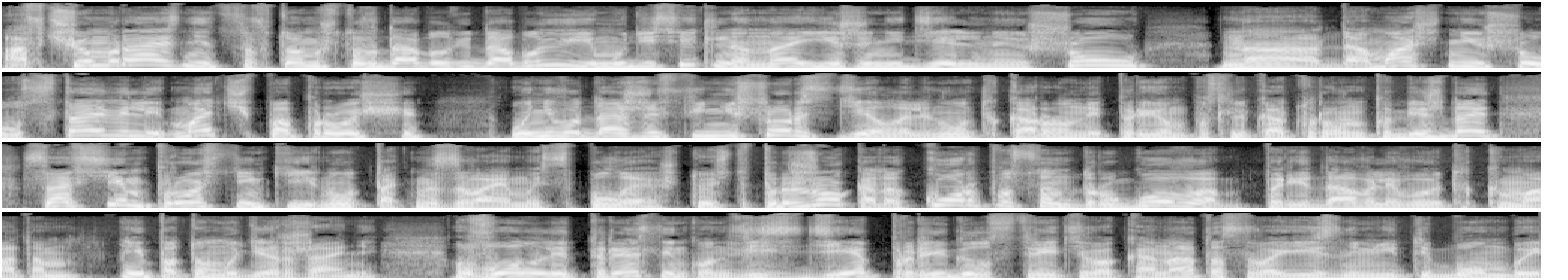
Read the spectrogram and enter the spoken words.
А в чем разница? В том, что в WWE ему действительно на еженедельные шоу, на домашние шоу ставили матчи попроще. У него даже финишер сделали, ну, коронный прием, после которого он побеждает, совсем простенький, ну, так называемый сплэш, то есть прыжок, когда корпусом другого придавливают к матам, и потом удержание. В All Elite Wrestling он везде прыгал с третьего каната своей знаменитой бомбой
